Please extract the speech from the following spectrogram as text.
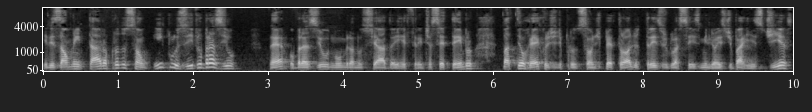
eles aumentaram a produção, inclusive o Brasil. Né? O Brasil, o número anunciado aí referente a setembro, bateu recorde de produção de petróleo, 3,6 milhões de barris dias,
